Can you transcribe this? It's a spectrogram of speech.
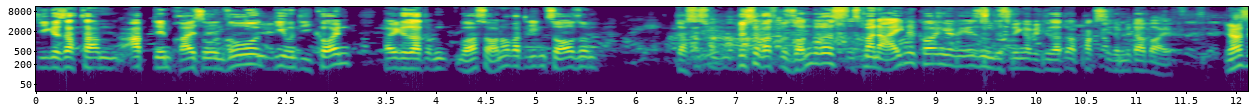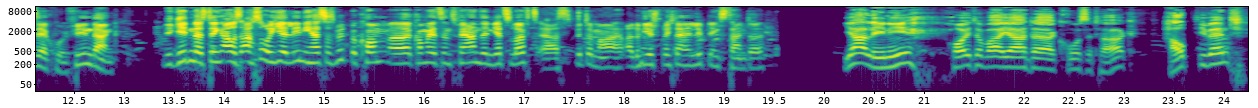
die gesagt haben, ab dem Preis so und so, die und die Coin, habe ich gesagt, "Und du hast doch auch noch was liegen zu Hause. Das ist ein bisschen was Besonderes, ist meine eigene Coin gewesen und deswegen habe ich gesagt, oh, packst die da mit dabei. Ja, sehr cool. Vielen Dank. Wie geht denn das Ding aus? Ach so, hier, Leni, hast du das mitbekommen? Äh, kommen wir jetzt ins Fernsehen. Jetzt läuft's erst. Bitte mal. Also hier spricht deine Lieblingstante. Ja, Leni, heute war ja der große Tag. Hauptevent.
